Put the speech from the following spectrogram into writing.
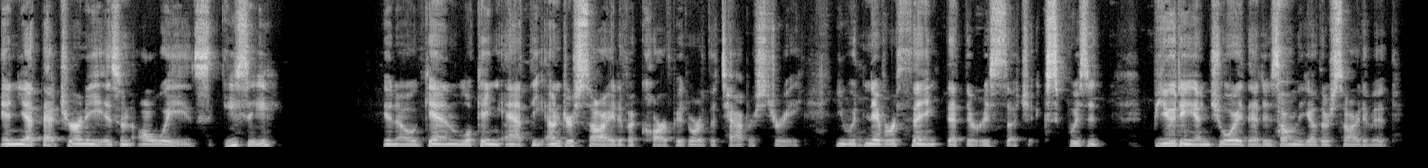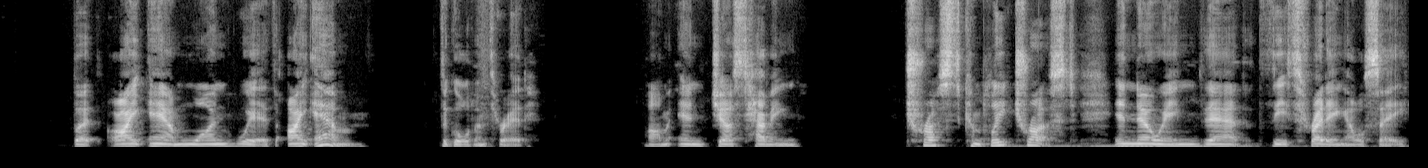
And yet that journey isn't always easy. You know, again, looking at the underside of a carpet or the tapestry, you would never think that there is such exquisite beauty and joy that is on the other side of it. but I am one with, I am the golden thread. Um, and just having trust, complete trust in knowing that the threading, I will say,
